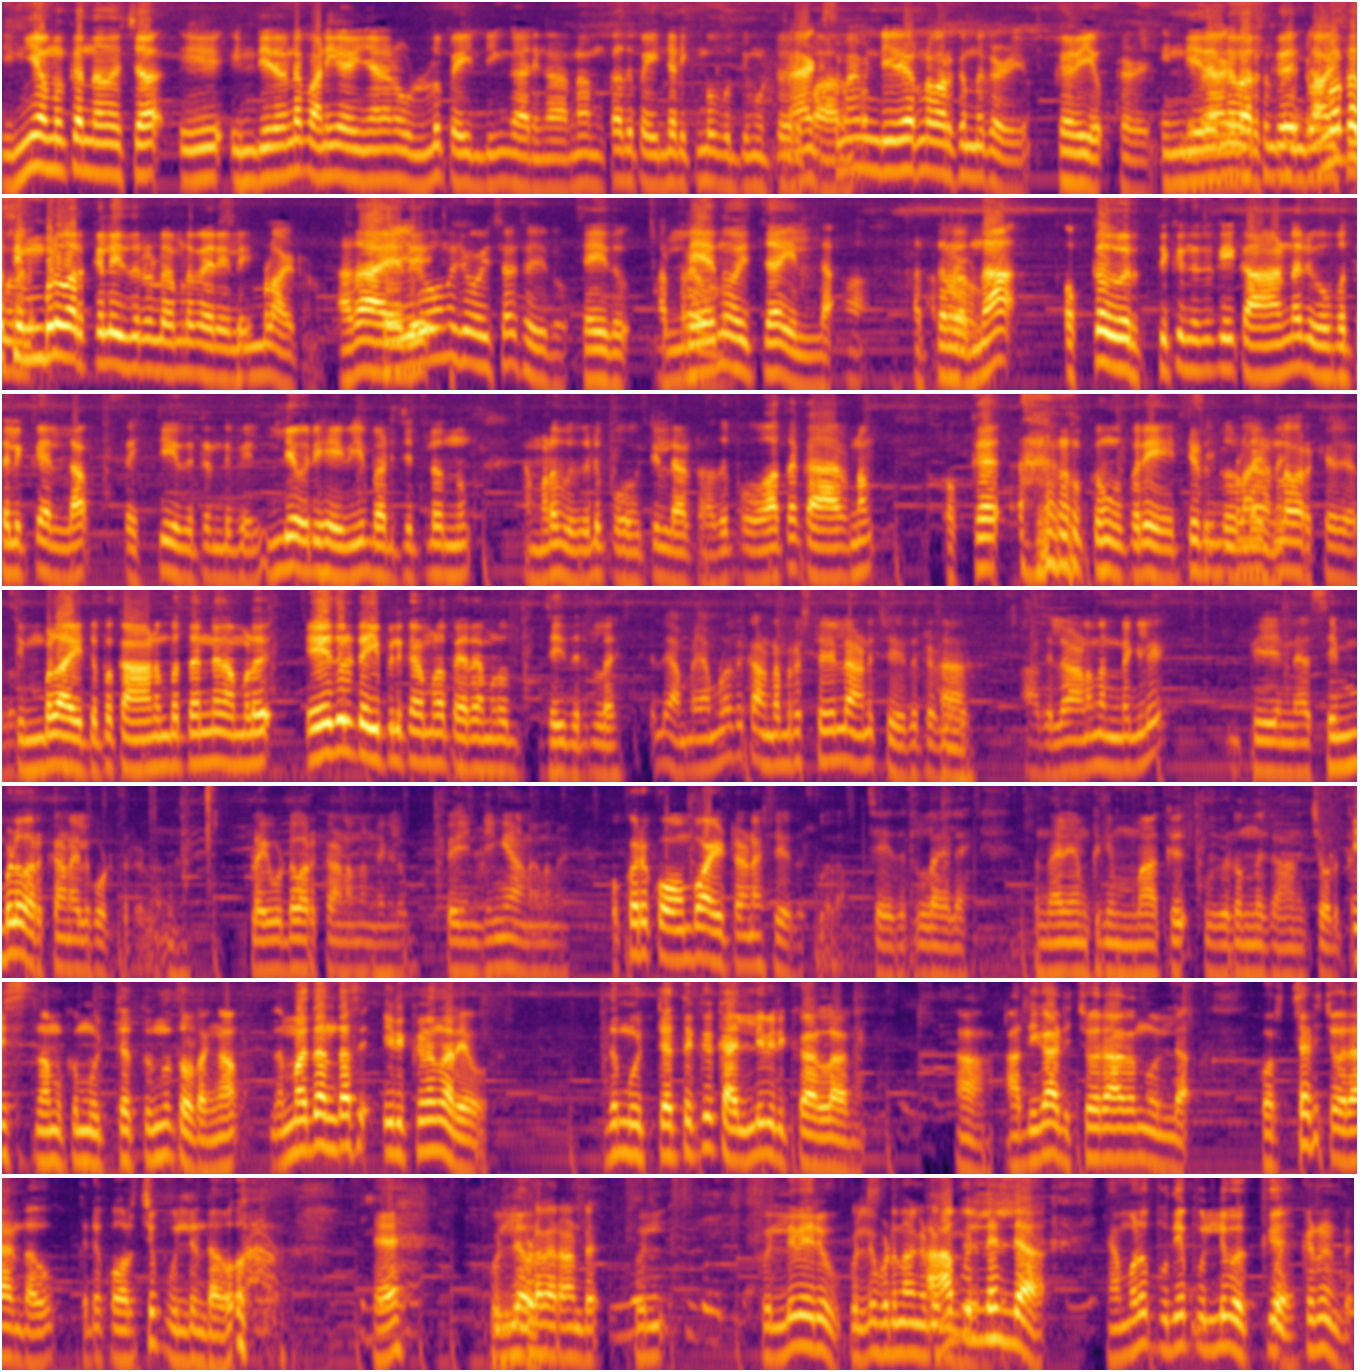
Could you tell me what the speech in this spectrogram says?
ഇനി നമുക്ക് എന്താന്ന് വെച്ചാൽ ഈ ഇന്റീരിയറിന്റെ പണി കഴിഞ്ഞാലാണ് ഉള്ളു പെയിന്റിങ് കാര്യം. കാരണം നമുക്ക് അത് പെയിന്റ് അടിക്കുമ്പോൾ ബുദ്ധിമുട്ട് മാക്സിമം ഇന്റീരിയറിന്റെ വർക്ക് കഴിയും. കഴിയും. ഇന്റീരിയറിന്റെ വർക്ക് നമുക്ക് സിമ്പിൾ വർക്കല്ലേ ചെയ്തിട്ടുള്ളൂ നമ്മുടെ പേരിൽ സിമ്പിൾ ആയിട്ടാണ്. അതായത് ചോദിച്ചാൽ ചെയ്തു. ചെയ്തു. ഇല്ലേന്ന് ചോദിച്ചാൽ ഇല്ല. അത്ര എന്നാ ഒക്കെ വൃത്തിക്ക് നിങ്ങൾക്ക് ഈ കാണുന്ന രൂപത്തിലേക്ക് എല്ലാം സെറ്റ് ചെയ്തിട്ടുണ്ട്. വലിയ ഒരു ഹെവി ബഡ്ജറ്റിലൊന്നും നമ്മുടെ വീട് പോയിട്ടില്ല കേട്ടോ. അത് പോവാത്ത കാരണം ഒക്കെ ഒക്കെ മൂപ്പര് സിമ്പിൾ സിമ്പിളായിട്ട് ഇപ്പൊ കാണുമ്പോ തന്നെ നമ്മൾ ഏതൊരു ടൈപ്പിലേക്ക് നമ്മളെ പേര് നമ്മൾ ചെയ്തിട്ടുള്ളത് അല്ല നമ്മ- നമ്മളത് കണ്ടംപററി സ്റ്റൈലിലാണ് ചെയ്തിട്ടുള്ളത്. അതിലാണെന്നുണ്ടെങ്കിൽ പിന്നെ സിമ്പിൾ വർക്കാണ് അതിൽ കൊടുത്തിട്ടുള്ളത്. പ്ലൈവുഡ് വർക്ക് ആണെന്നുണ്ടെങ്കിലും പെയിന്റിങ് ആണെന്നുണ്ടെങ്കിലും ഒക്കെ ഒരു കോംബോ ആയിട്ടാണ് ചെയ്തിട്ടുള്ളത്. ചെയ്തിട്ടുള്ളത് അല്ലേ എന്നാലും നമുക്ക് നിമ്മാക്ക് വീടൊന്ന് കാണിച്ചു കൊടുക്കാം. നമുക്ക് മുറ്റത്തുനിന്ന് തുടങ്ങാം. നമ്മ ഇതെന്താ ഇരിക്കണമെന്ന് അറിയോ ഇത് മുറ്റത്തേക്ക് കല്ല് വിരിക്കാനുള്ളതാണ്. ആ അധികം അടിച്ചോരാനൊന്നുമില്ല. കുറച്ച് അടിച്ചോരാനുണ്ടാവും പിന്നെ കുറച്ച് പുല്ലുണ്ടാവും. ഏ? പുല്ല് ഇവിടെ വരാണ്ട്. പുല്ല് പുല്ല് വരൂ. പുല്ല് ഇവിടുന്ന് ആ പുല്ലല്ല. നമ്മൾ പുതിയ പുല്ല് വെക്കുക വെക്കുന്നുണ്ട്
